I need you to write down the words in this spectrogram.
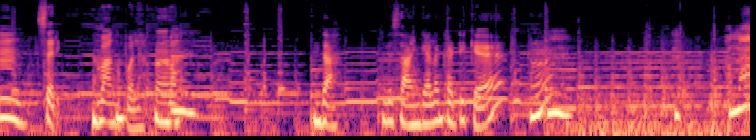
ம் சரி. வாங்க போலாம். வா. இந்தா இது சாயங்காலம் கட்டிக்க ம்? அம்மா.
